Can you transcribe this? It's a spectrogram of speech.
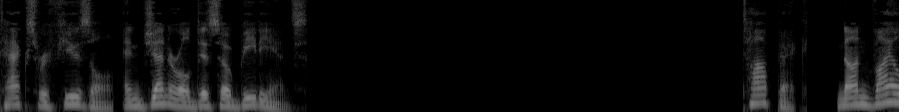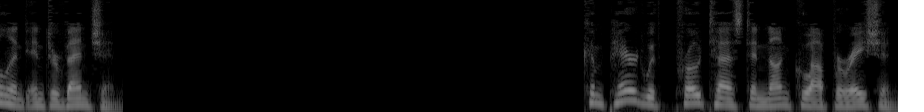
tax refusal, and general disobedience. Nonviolent intervention Compared with protest and noncooperation,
